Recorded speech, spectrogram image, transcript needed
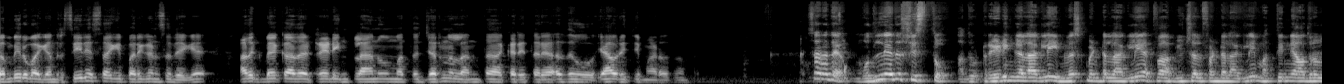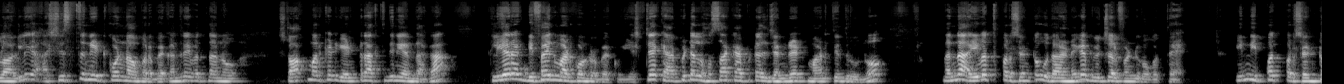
ಗಂಭೀರವಾಗಿ ಅಂದ್ರೆ ಸೀರಿಯಸ್ ಆಗಿ ಪರಿಗಣಿಸೋದು ಹೇಗೆ? ಅದಕ್ಕೆ ಬೇಕಾದ ಟ್ರೇಡಿಂಗ್ ಪ್ಲಾನು ಮತ್ತು ಜರ್ನಲ್ ಅಂತ ಕರೀತಾರೆ. ಅದು ಯಾವ ರೀತಿ ಮಾಡೋದು ಅಂತ. ಸರ್, ಅದೇ ಮೊದಲನೇದು ಶಿಸ್ತು. ಅದು ಟ್ರೇಡಿಂಗ್ ಅಲ್ಲಾಗ್ಲಿ ಇನ್ವೆಸ್ಟ್ಮೆಂಟ್ ಅಲ್ಲಾಗ್ಲಿ ಅಥವಾ ಮ್ಯೂಚುವಲ್ ಫಂಡ್ ಅಲ್ಲಾಗ್ಲಿ, ಮತ್ತಿನ್ಯಾವ್ದ್ರಲ್ಲೂ ಆಗ್ಲಿ, ಆ ಶಿಸ್ತನ್ನ ಇಟ್ಕೊಂಡು ನಾವು ಬರ್ಬೇಕಂದ್ರೆ ಇವತ್ತು ನಾನು ಸ್ಟಾಕ್ ಮಾರ್ಕೆಟ್ಗೆ ಎಂಟರ್ ಆಗ್ತಿದ್ದೀನಿ ಅಂದಾಗ ಕ್ಲಿಯರ್ ಆಗಿ ಡಿಫೈನ್ ಮಾಡ್ಕೊಂಡಿರ್ಬೇಕು. ಎಷ್ಟೇ ಕ್ಯಾಪಿಟಲ್ ಹೊಸ ಕ್ಯಾಪಿಟಲ್ ಜನರೇಟ್ ಮಾಡ್ತಿದ್ರು ನನ್ನ ಐವತ್ತು ಪರ್ಸೆಂಟ್ ಉದಾಹರಣೆಗೆ ಮ್ಯೂಚುವಲ್ ಫಂಡ್ ಹೋಗುತ್ತೆ. ಇನ್ನು ಇಪ್ಪತ್ತು ಪರ್ಸೆಂಟ್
